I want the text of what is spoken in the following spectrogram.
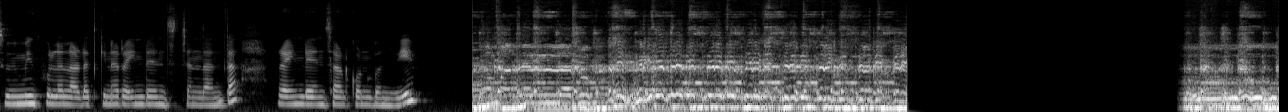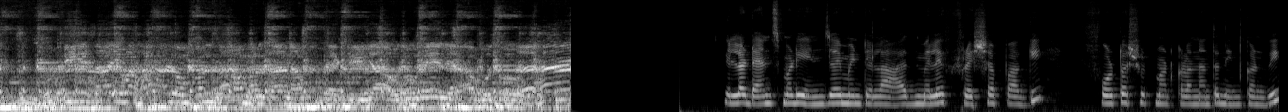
ಸ್ವಿಮ್ಮಿಂಗ್ ಪೂಲಲ್ಲಿ ಆಡೋದಕ್ಕಿಂತ ರೈನ್ ಡ್ಯಾನ್ಸ್ ಚಂದ ಅಂತ ರೈನ್ ಡ್ಯಾನ್ಸ್ ಆಡ್ಕೊಂಡು ಬಂದ್ವಿ. ಎಲ್ಲ ಡ್ಯಾನ್ಸ್ ಮಾಡಿ ಎಂಜಾಯ್ಮೆಂಟ್ ಎಲ್ಲ ಆದಮೇಲೆ ಫ್ರೆಶ್ ಅಪ್ ಆಗಿ ಫೋಟೋ ಶೂಟ್ ಮಾಡ್ಕೊಳ್ಳೋಣ ಅಂತ ನಿಂತ್ಕೊಂಡ್ವಿ.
